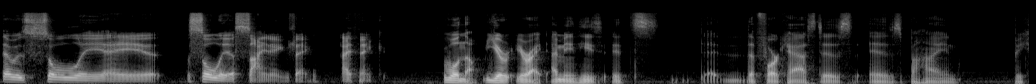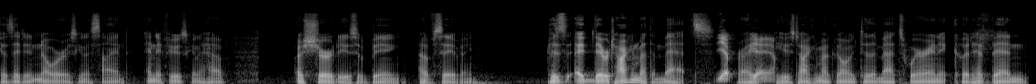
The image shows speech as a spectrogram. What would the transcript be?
That was solely a solely a signing thing. I think. Well, no, you're you're right. I mean, he's it's the forecast is is behind because they didn't know where he was going to sign and if he was going to have assurities of being of saving. because uh, they were talking about the Mets. Yep. Right. Yeah, yeah. He was talking about going to the Mets, wherein it could have been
